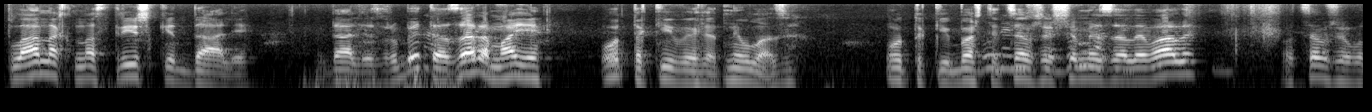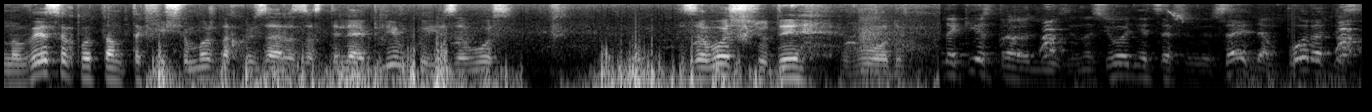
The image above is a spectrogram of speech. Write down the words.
в планах нас трішки далі. Далі зробити, а зараз має от такий вигляд, не влазить. От такий, бачите, це вже ще що ми заливали. Оце вже воно висохло, там такі, що можна хоч зараз застеляй плівку і завоз, завоз сюди воду. Такі справи, друзі. На сьогодні це ще не все. Йдемо поратися,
